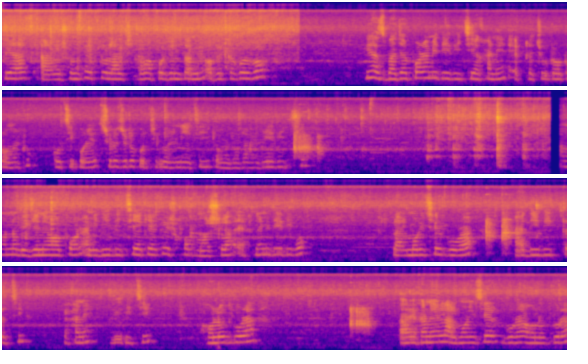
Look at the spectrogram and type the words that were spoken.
পেঁয়াজ আর রসুনটা একটু লালচে হওয়া পর্যন্ত আমি অপেক্ষা করব। পেঁয়াজ ভাজার পর আমি দিয়ে দিচ্ছি এখানে একটা ছোটো টমেটো কুচি করে, ছোটো ছোটো কুচি করে নিয়েছি। টমেটোটা আমি দিয়ে দিচ্ছি। সামান্য ভেজে নেওয়ার পর আমি দিয়ে দিচ্ছি একে একে সব মশলা। এখানে আমি দিয়ে দিব লাল মরিচের গুঁড়া আর দিয়ে দিচ্ছি এখানে দিয়ে দিচ্ছি হলুদ গুঁড়া। আর এখানে লাল মরিচের গুঁড়া, হলুদ গুঁড়া,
